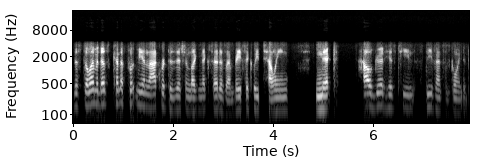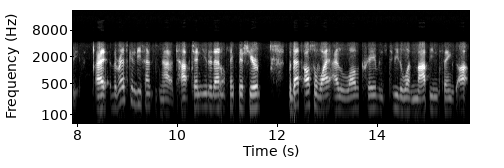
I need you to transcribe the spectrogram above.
This dilemma does kind of put me in an awkward position, like Nick said, as I'm basically telling Nick how good his team's defense is going to be. I, the Redskin defense is not a top 10 unit, I don't think, this year. But that's also why I love Cravens to be the one mopping things up.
